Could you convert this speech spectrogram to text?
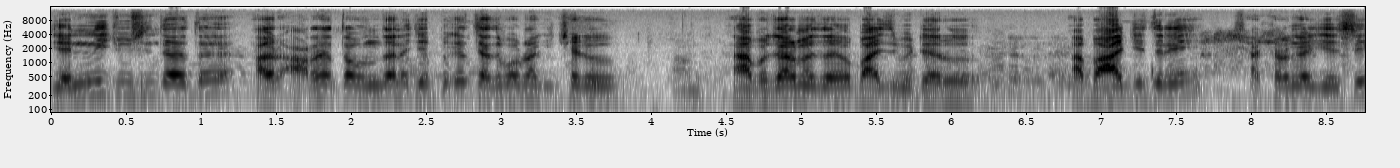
ఇవన్నీ చూసిన తర్వాత అర్- అర్హత ఉందని చెప్పి కదా చంద్రబాబు నాకు ఇచ్చాడు. నా భుజాల మీద బాధ్యత పెట్టారు. ఆ బాధ్యతని సక్రమంగా చేసి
